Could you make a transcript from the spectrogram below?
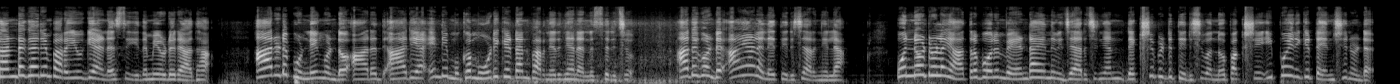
കണ്ട കാര്യം പറയുകയാണ് സീതമ്മയോട് രാധ. ആരുടെ പുണ്യം കൊണ്ടോ ആര ആര്യ എന്റെ മുഖം മൂടിക്കെട്ടാൻ പറഞ്ഞത് ഞാൻ അനുസരിച്ചു. അതുകൊണ്ട് അയാൾ എന്നെ തിരിച്ചറിഞ്ഞില്ല. മുന്നോട്ടുള്ള യാത്ര പോലും വേണ്ട എന്ന് വിചാരിച്ച് ഞാൻ രക്ഷപ്പെട്ട് തിരിച്ചു വന്നു. പക്ഷേ ഇപ്പോൾ എനിക്ക് ടെൻഷനുണ്ട്.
